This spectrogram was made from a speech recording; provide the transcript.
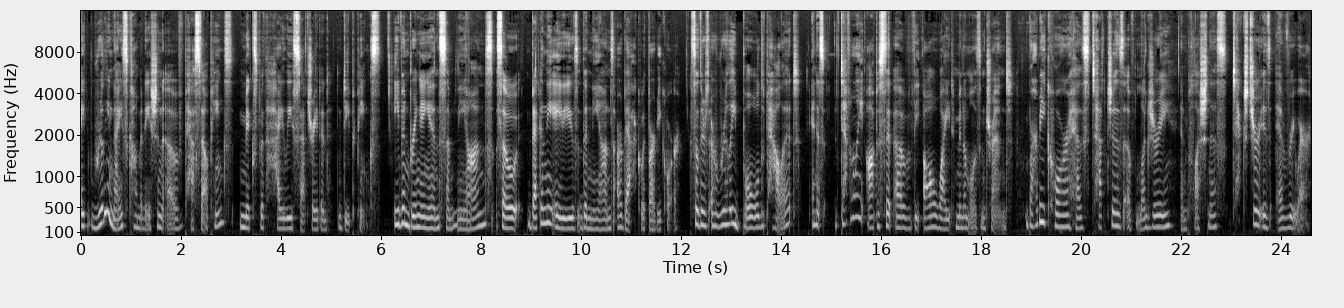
a really nice combination of pastel pinks mixed with highly saturated deep pinks. even bringing in some neons. So, back in the 80s, the neons are back with Barbie Core. So, there's a really bold palette, and it's definitely opposite of the all white minimalism trend. Barbie Core has touches of luxury and plushness. Texture is everywhere.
